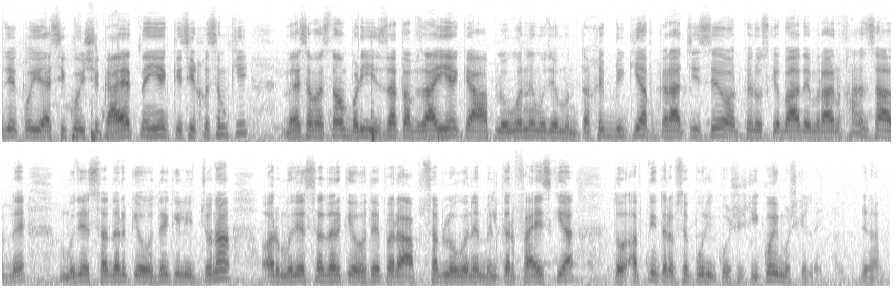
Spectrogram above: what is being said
मुझे कोई ऐसी कोई शिकायत नहीं है किसी कस्म की। मैं समझता हूँ बड़ी इज़्ज़त अफजाई है कि आप लोगों ने मुझे मुंतखब भी किया कराची से और फिर उसके बाद इमरान खान साहब ने मुझे सदर के अहदे के लिए चुना और मुझे सदर के अहदे पर आप सब लोगों ने मिलकर फाइज किया। तो अपनी तरफ़ से पूरी कोशिश की, कोई मुश्किल नहीं। जनाब।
